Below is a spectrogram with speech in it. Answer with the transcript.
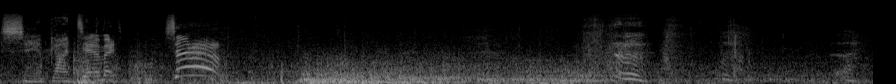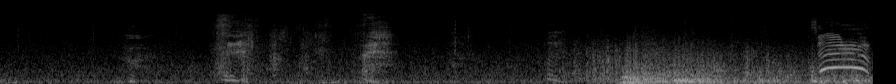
Shit. Sam, goddammit! Sam! Sam!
